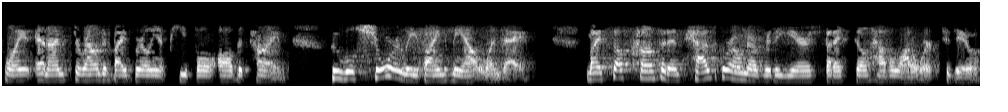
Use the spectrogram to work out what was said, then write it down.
point, and I'm surrounded by brilliant people all the time who will surely find me out one day. My self confidence has grown over the years, but I still have a lot of work to do.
